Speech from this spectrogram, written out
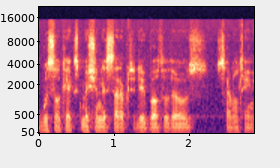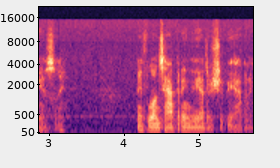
Whistlekick's mission is set up to do both of those simultaneously. If one's happening, the other should be happening.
